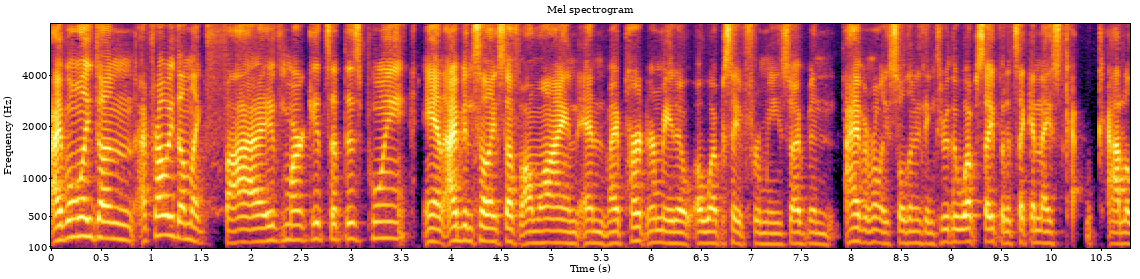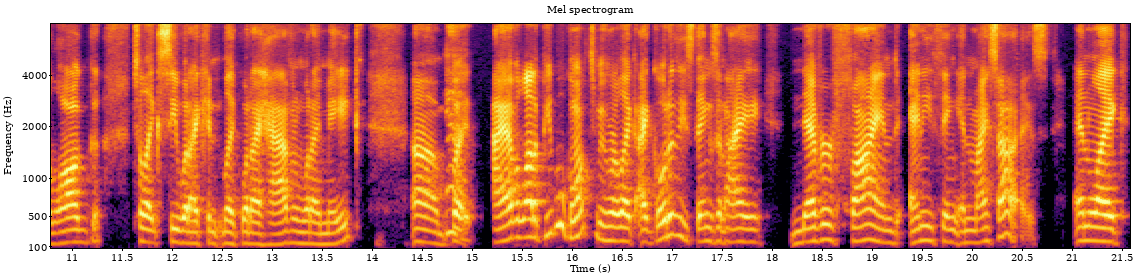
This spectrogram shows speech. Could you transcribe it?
I've only done, I've probably done like five markets at this point, and I've been selling stuff online. And my partner made a, a website for me, so I've been, I haven't really sold anything through the website, but it's like a nice ca- catalog to like see what I can, like what I have and what I make. Um, yeah. But I have a lot of people come up to me who are like, I go to these things and I never find anything in my size, and like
